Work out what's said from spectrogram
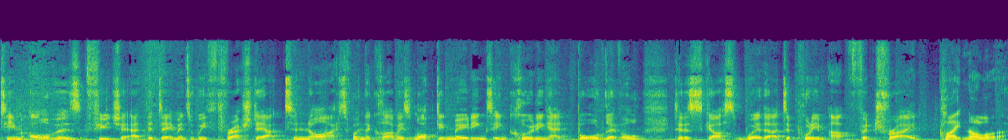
Tim Oliver's future at the Demons will be thrashed out tonight when the club is locked in meetings, including at board level, to discuss whether to put him up for trade. Clayton Oliver,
